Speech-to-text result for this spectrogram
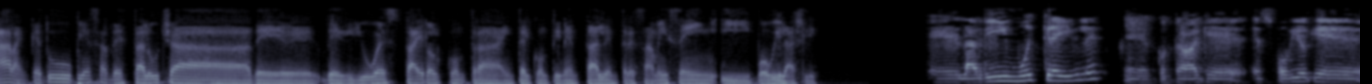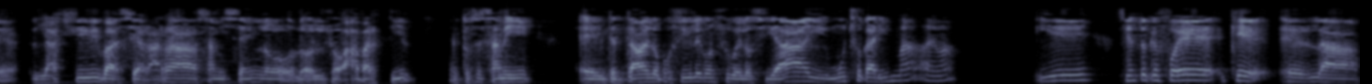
Alan, ¿qué tú piensas de esta lucha de, de US Title contra Intercontinental entre Sami Zayn y Bobby Lashley? Eh, la vi muy creíble. Eh, encontraba que es obvio que Lashley va, si agarra a Sami Zayn lo, lo, va a partir. Entonces Sami eh, intentaba en lo posible con su velocidad y mucho carisma además. Y siento que fue que la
